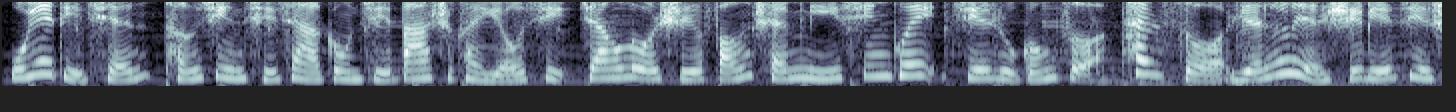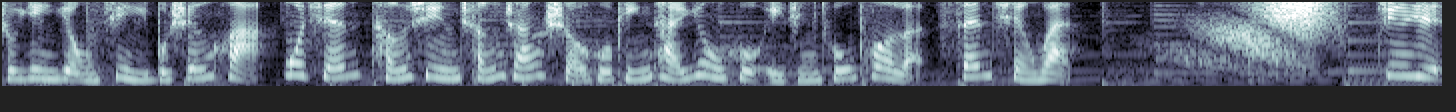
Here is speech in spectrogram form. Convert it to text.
五月底前，腾讯旗下共计八十款游戏将落实防沉迷新规接入工作，探索人脸识别技术应用进一步深化。目前，腾讯成长守护平台用户已经突破了三千万。近日，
